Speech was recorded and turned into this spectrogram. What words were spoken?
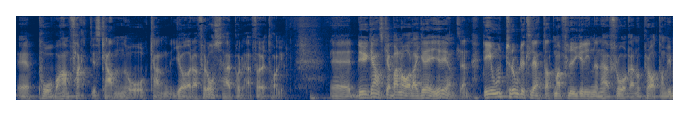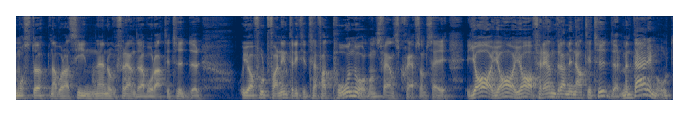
eh, på vad han faktiskt kan och kan göra för oss här på det här företaget. Det är ju ganska banala grejer egentligen. Det är otroligt lätt att man flyger in den här frågan och pratar om vi måste öppna våra sinnen och förändra våra attityder. Och jag har fortfarande inte riktigt träffat på någon svensk chef som säger ja, ja, ja, förändra mina attityder. Men däremot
